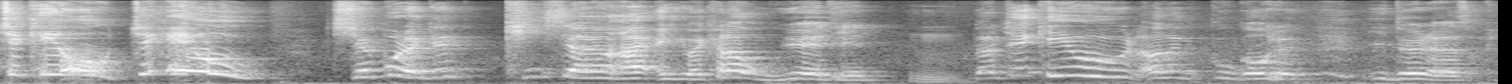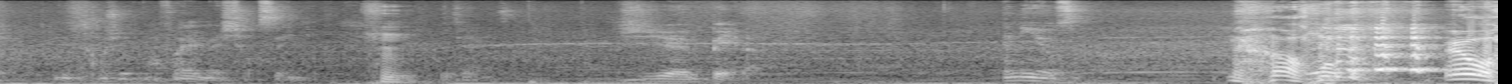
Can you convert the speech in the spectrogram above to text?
Jacky 哦，Jacky 哦，全部人跟一样，还以为看到五月天，嗯。然后 Jacky 哦，然后那个故宫的一堆人说，哎、你同学麻烦有没有小声一点？哼就觉得很北了。那你有什么？我因为我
